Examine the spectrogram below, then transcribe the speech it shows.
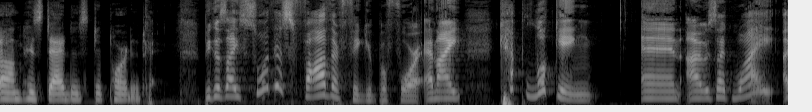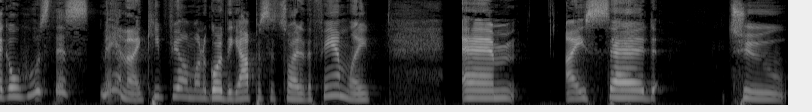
um, his dad is departed. Okay. Because I saw this father figure before and I kept looking and I was like, why? I go, who's this man? And I keep feeling I want to go to the opposite side of the family. And I said to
